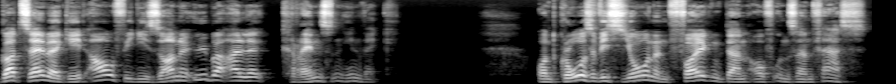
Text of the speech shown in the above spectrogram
Gott selber geht auf wie die Sonne über alle Grenzen hinweg. Und große Visionen folgen dann auf unseren Vers.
